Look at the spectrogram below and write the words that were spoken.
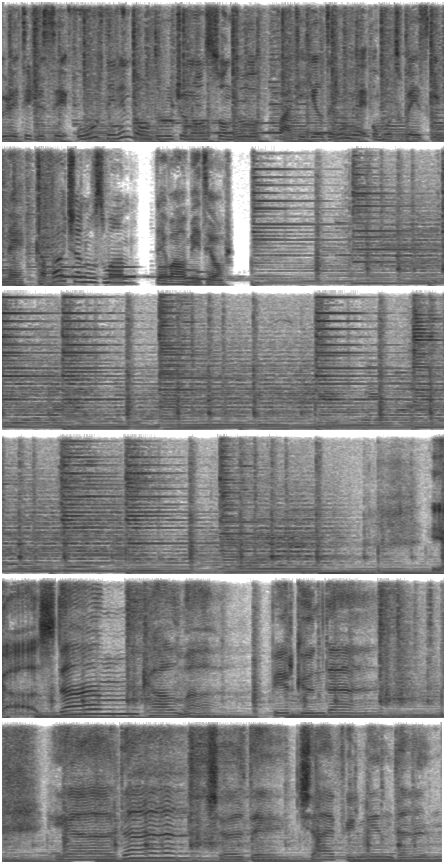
üreticisi Uğur Derin Dondurucu'nun sunduğu Fatih Yıldırım ve Umut Bezgin'le Kafa Açan Uzman devam ediyor. Kalma bir günden. Ya da çölde çay filminden.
